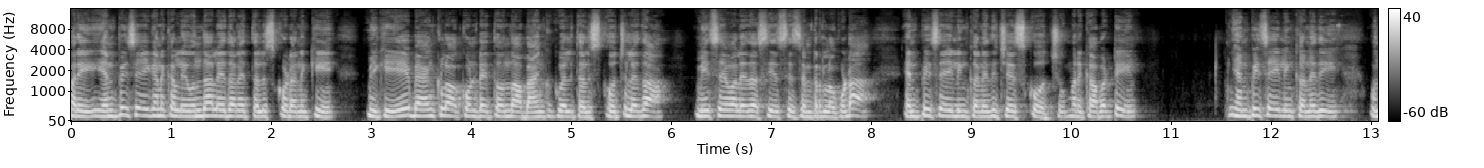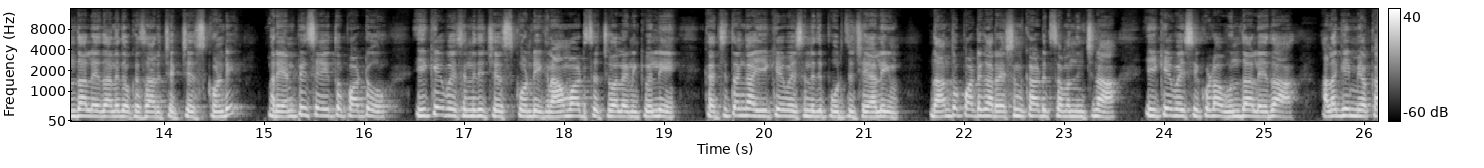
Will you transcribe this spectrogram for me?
మరి ఎన్పిసిఐ కనుక లే- ఉందా లేదా అనేది తెలుసుకోవడానికి మీకు ఏ బ్యాంకులో అకౌంట్ అయితే ఉందో ఆ బ్యాంకుకి వెళ్ళి తెలుసుకోవచ్చు. లేదా మీ సేవ లేదా సిఎస్సి సెంటర్లో కూడా ఎన్పిసిఐ లింక్ అనేది చేసుకోవచ్చు. మరి కాబట్టి ఎన్పిసిఐ లింక్ అనేది ఉందా లేదా అనేది ఒకసారి చెక్ చేసుకోండి. మరి ఎన్పిసిఐతో పాటు ఈకేవైసీ అనేది చేసుకోండి. గ్రామ సచివాలయానికి వెళ్ళి ఖచ్చితంగా ఈకేవైసీ అనేది పూర్తి చేయాలి. దాంతోపాటుగా రేషన్ కార్డుకి సంబంధించిన ఈకేవైసీ కూడా ఉందా లేదా అలాగే మీ యొక్క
